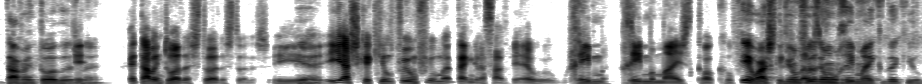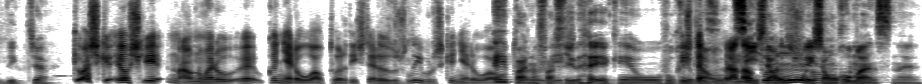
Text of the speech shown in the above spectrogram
Estavam em todas, E- né? Estavam todas, todas, todas. E, Yeah. e acho que aquilo foi um filme até engraçado. Eu, rime, rime mais do que qualquer filme. Eu acho que deviam fazer era- um remake daquilo, digo-te já. Que eu acho que, eu acho que, não, não era o, eh, quem era o autor disto? Era dos livros, quem era o autor Epá, não faço disto? ideia quem é o, o Isto é um realizador. grande Sim, é autor de um, filme. isto é um romance, né?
